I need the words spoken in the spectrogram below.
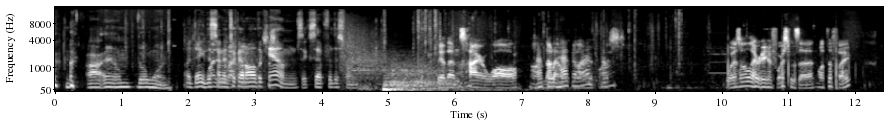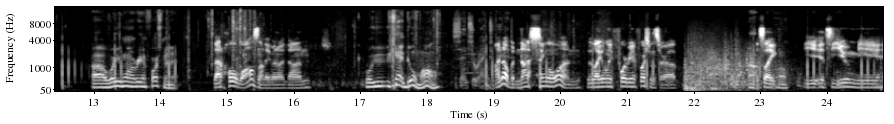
I am the one. Oh dang, this time I took out all the reinforce this cams except for this one. We have that entire wall. Oh, After what happened not last time? Where's all that reinforcements at? What the fuck? Uh, where you want reinforcement at? That whole wall's not even done. Well, you can't do them all. Sensor activated. I know, but not a single one. They're like only four reinforcements are up. Oh, It's like oh. y- it's you, me,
